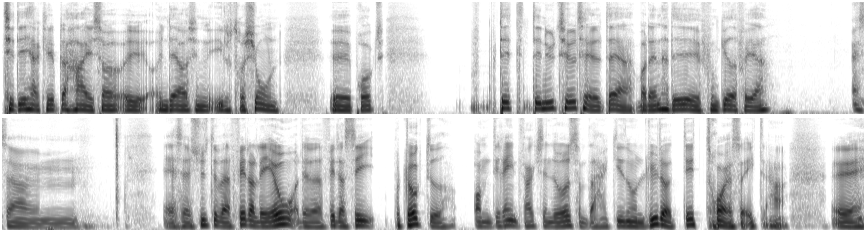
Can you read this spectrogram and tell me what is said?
Til det her klip, der har I så øh, endda også en illustration øh, brugt. Det, det nye tiltale der, hvordan har det øh, fungeret for jer? Altså, øhm, altså, jeg synes, det har været fedt at lave, og det har været fedt at se produktet. Om det rent faktisk er noget, som der har givet nogle lytter, det tror jeg så ikke, det har. Øh,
